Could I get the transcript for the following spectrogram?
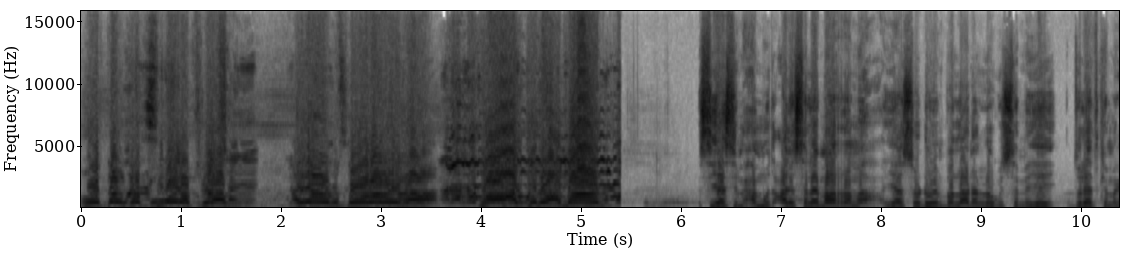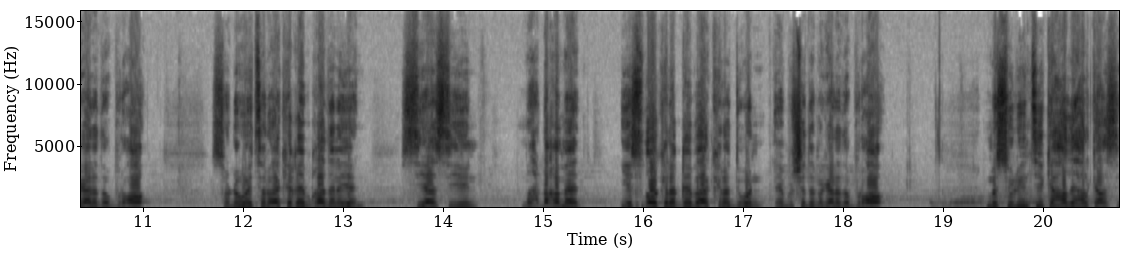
oo dalka ku wada filan ayaannu dooranaynaa. Waa cabdiraxmaan siyaasi maxamuud cali saleymaan ramaax ayaa soo dhoweyn ballaadhan loogu sameeyey duleedka magaalada burco. Soo dhoweyntan oo ay ka qayb qaadanayeen siyaasiyiin madax dhaqameed iyo sidoo kale qeybaha kala duwan ee bulshada magaalada burco. Mas'uuliyiintii ka hadlay halkaasi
